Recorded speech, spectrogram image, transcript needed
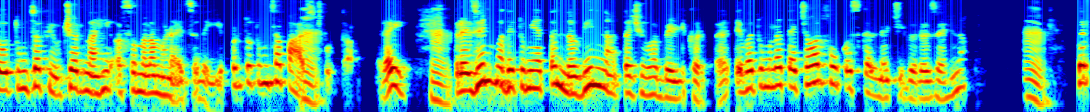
तो तुमचा फ्युचर नाही असं मला म्हणायचं नाहीये. पण तो तुमचा पास्ट होता. राईट प्रेझेंटमध्ये तुम्ही आता नवीन नातं जेव्हा बिल्ड करताय तेव्हा तुम्हाला त्याच्यावर फोकस करण्याची गरज आहे ना? तर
